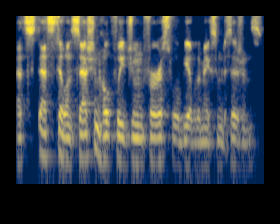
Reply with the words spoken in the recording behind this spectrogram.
that's that's still in session. Hopefully June 1st we'll be able to make some decisions.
